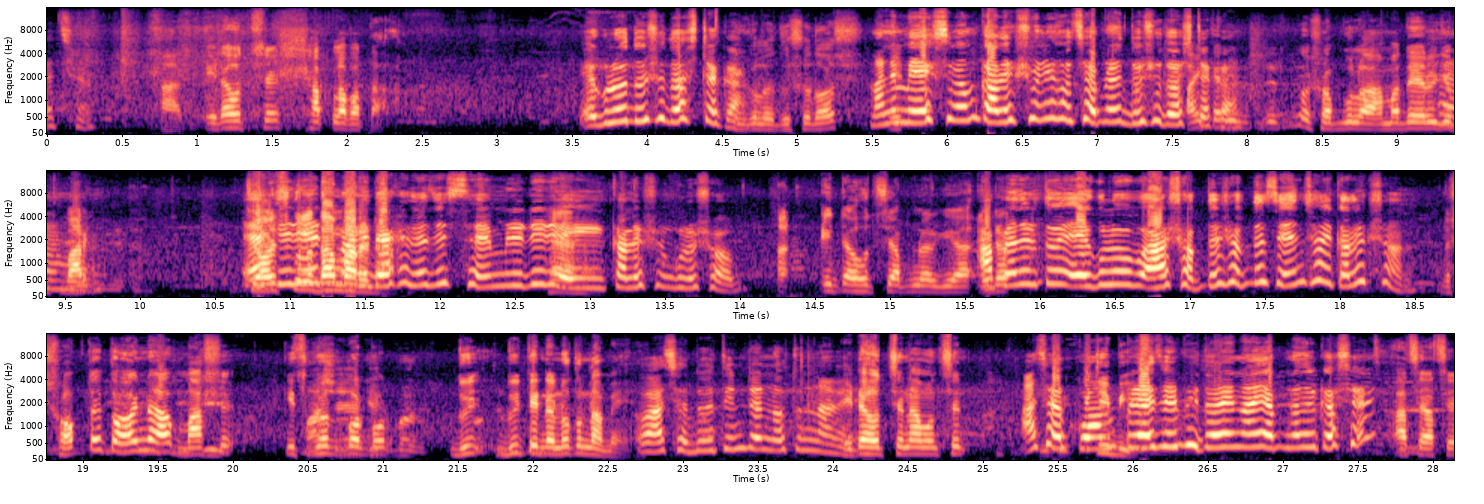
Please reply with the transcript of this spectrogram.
আচ্ছা। আর এটা হচ্ছে শাপলা পাতা। এগুলো দুশো দশ টাকা। এগুলো দুশো দশ। মানে ম্যাক্সিমাম কালেকশনই হচ্ছে আপনার দুশো দশ টাকা। সবগুলো। আমাদের ওই যে বার- একই চয়েসগুলো rate দাম বাড়ে না। দেখা যায় যে সেম রেটের এই কালেকশনগুলো সব। আর এটা হচ্ছে আপনার গিয়া এটা আপনাদের তো এগুলো আর সপ্তাহে সপ্তাহে চেঞ্জ হয় কালেকশন সপ্তাহে তো হয় না মাসে কিছুক্ষণ পর পর দুই দুই তিনটা নতুন নামে। ও আচ্ছা দুই তিনটা নতুন নামে। এটা হচ্ছে নাম হচ্ছে আচ্ছা কম। প্রাইজের ভিতরে নাই আপনাদের কাছে? আছে আছে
